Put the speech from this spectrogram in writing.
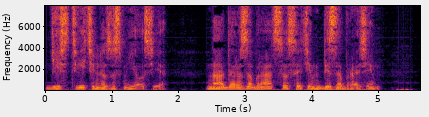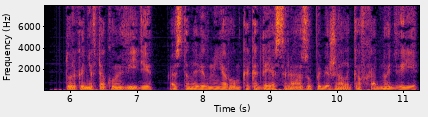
Действительно, засмеялась я. Надо разобраться с этим безобразием. Только не в таком виде, остановил меня Ромка, когда я сразу побежала ко входной двери.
